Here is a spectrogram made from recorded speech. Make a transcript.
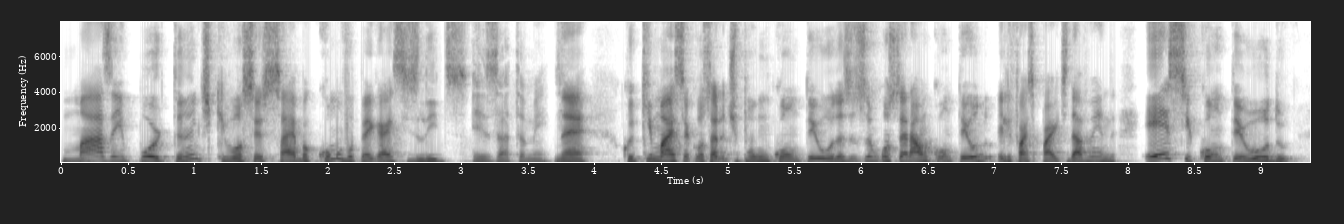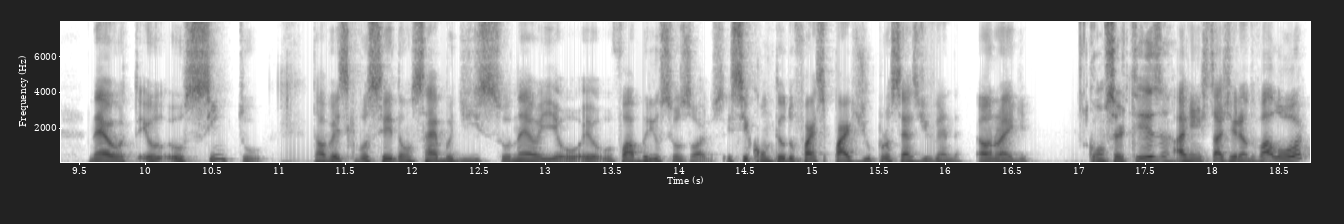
Mas é importante que você saiba como eu vou pegar esses leads, Exatamente. né? O que mais você considera? Tipo um conteúdo. Às vezes você não considerar um conteúdo, ele faz parte da venda. Esse conteúdo, né? Eu, eu, eu sinto, talvez que você não saiba disso, né? E eu, eu vou abrir os seus olhos. Esse conteúdo faz parte de um processo de venda. É ou não é, Gui? Com certeza. A gente está gerando valor,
